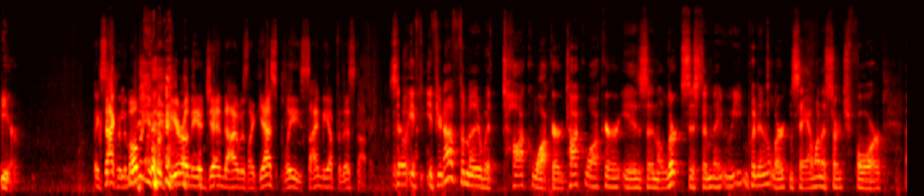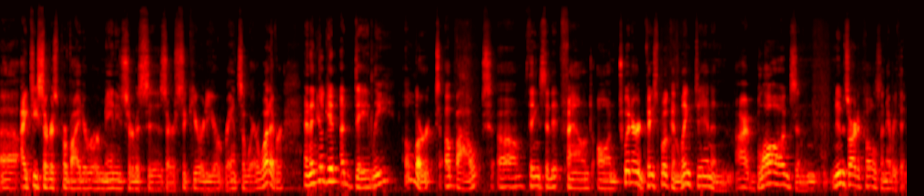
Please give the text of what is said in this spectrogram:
beer. Exactly. The moment you put beer on the agenda, I was like, yes, please sign me up for this topic. So if, if you're not familiar with TalkWalker. TalkWalker is an alert system that you can put in an alert and say, I want to search for uh, IT service provider or managed services or security or ransomware, whatever. And then you'll get a daily alert about um, things that it found on Twitter and Facebook and LinkedIn and our blogs and news articles and everything.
